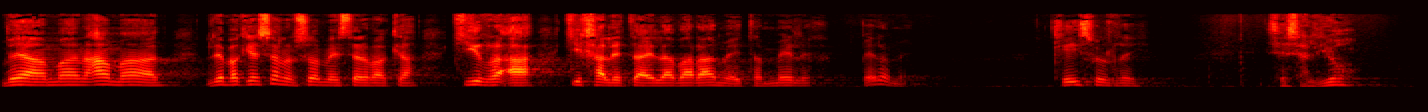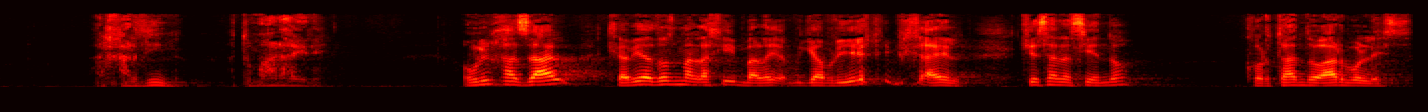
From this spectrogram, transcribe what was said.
והמן עמד לבקש על נפשו מעשר המלכה, כי ראה, כי חלתה אליו הרע מאת המלך. Espérame. ¿Qué hizo el rey? Se salió al jardín a tomar aire. Un Hazal que había dos malajim, Gabriel y Mijael. ¿Qué están haciendo? Cortando árboles.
